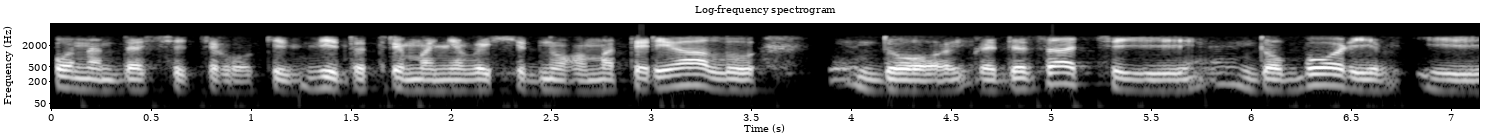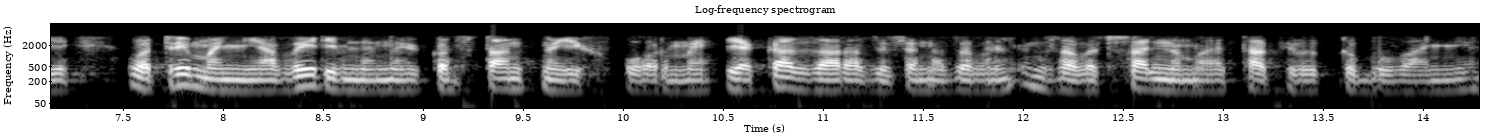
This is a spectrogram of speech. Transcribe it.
понад 10 років від отримання вихідного матеріалу до редизації, доборів і отримання вирівняної константної форми, яка зараз вже на завершальному етапі випробування.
